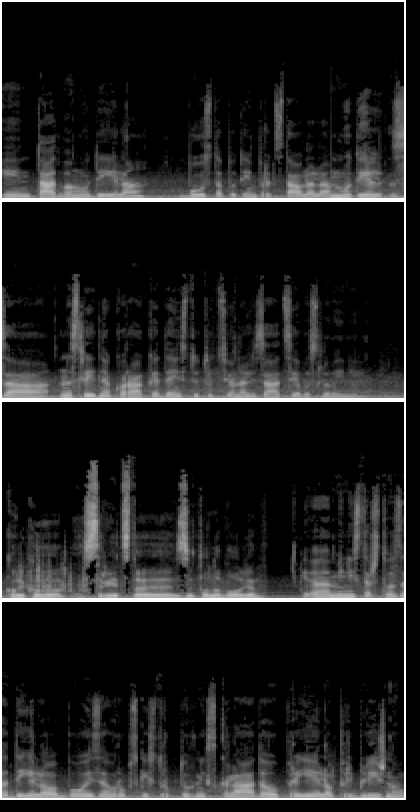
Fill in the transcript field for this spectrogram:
in ta dva modela bosta potem predstavljala model za naslednje korake deinstitucionalizacije v Sloveniji. Koliko sredstev je za to na voljo? Eh, Ministrstvo za delo bo iz evropskih strukturnih skladov prejelo približno,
